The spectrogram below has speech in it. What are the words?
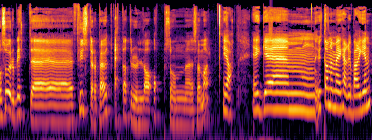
Og så er du blitt eh, fysioterapeut etter at du la opp som eh, svømmer. Ja. Jeg eh, utdanner meg her i Bergen,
